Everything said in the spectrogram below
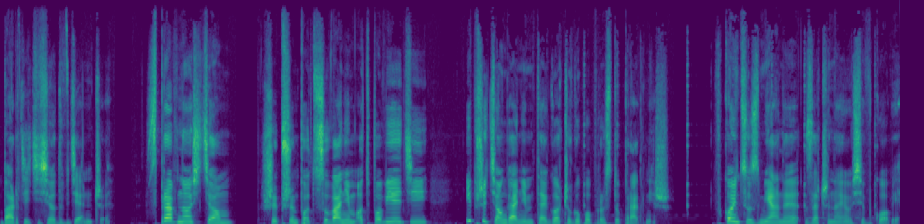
bardziej Ci się odwdzięczy. Sprawnością, szybszym podsuwaniem odpowiedzi i przyciąganiem tego, czego po prostu pragniesz. W końcu zmiany zaczynają się w głowie.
